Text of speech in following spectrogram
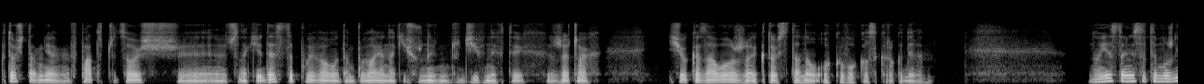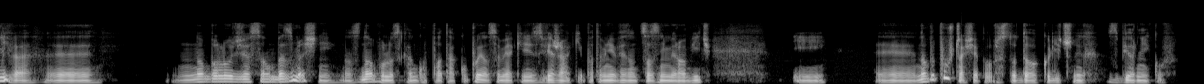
Ktoś tam, nie wiem, wpadł czy coś, e, czy na jakiej desce pływał, tam pływają na jakichś różnych dziwnych tych rzeczach i się okazało, że ktoś stanął oko w oko z krokodylem. No jest to niestety możliwe. No bo ludzie są bezmyślni. No znowu ludzka głupota. Kupują sobie jakieś zwierzaki, potem nie wiedzą co z nimi robić i e, no wypuszcza się po prostu do okolicznych zbiorników.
